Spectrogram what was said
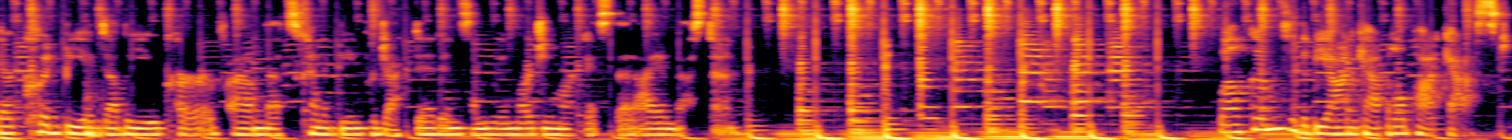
There could be a W curve um, that's kind of being projected in some of the emerging markets that I invest in. Welcome to the Beyond Capital podcast.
